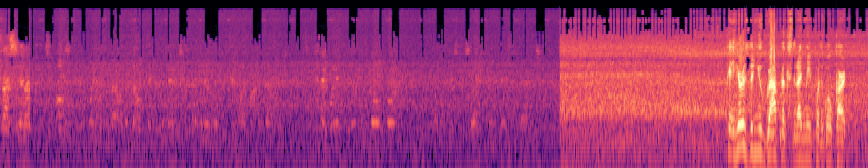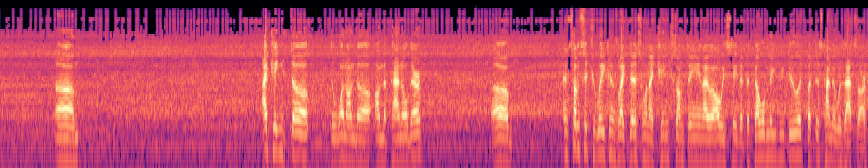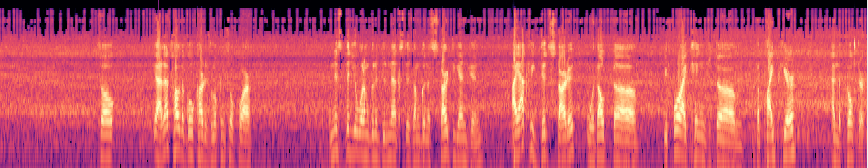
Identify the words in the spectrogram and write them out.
If you it Okay, here's the new graphics that I made for the go-kart. Um, I changed the the one on the on the panel there. Um, in some situations like this, when I change something, I always say that the devil made me do it, but this time it was Atzar. So, yeah, that's how the go-kart is looking so far. In this video, what I'm going to do next is I'm going to start the engine. I actually did start it without the, before I changed the, the pipe here and the filter.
